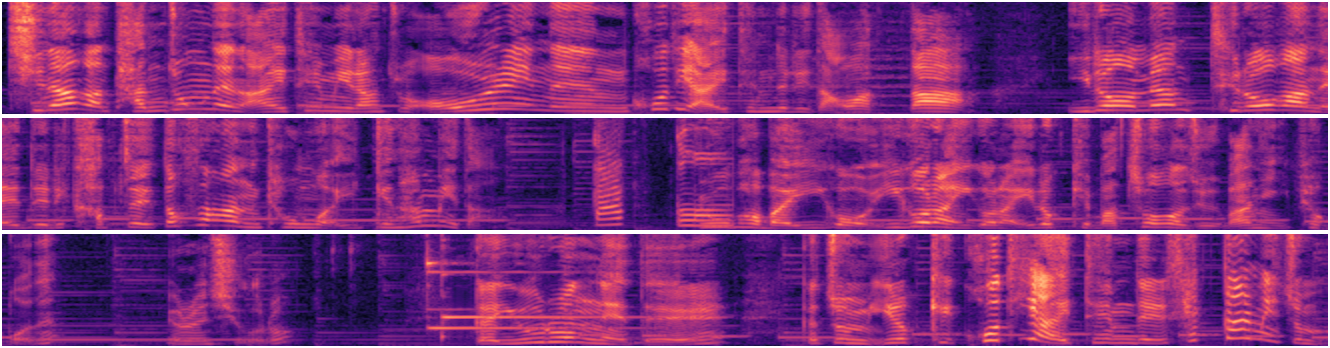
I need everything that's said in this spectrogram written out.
지나간 단종된 아이템이랑 좀 어울리는 코디 아이템들이 나왔다. 이러면 들어간 애들이 갑자기 떡상하는 경우가 있긴 합니다. 이거 봐봐 이거 이거랑 이거랑 이렇게 맞춰가지고 많이 입혔거든. 이런 식으로. 그러니까 요런 애들, 그러니까 좀 이렇게 코디 아이템들이 색감이 좀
